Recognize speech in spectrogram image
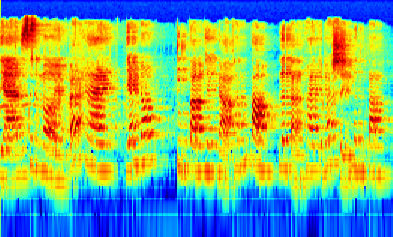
Dạ, xin mời bác hai, giám đốc Trung tâm Nhân đạo Thánh Tâm lên tặng hoa cho bác sĩ Minh Tâm.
